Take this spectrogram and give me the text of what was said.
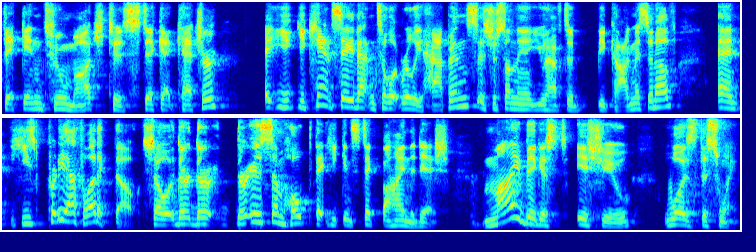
thicken too much to stick at catcher, eh, you, you can't say that until it really happens. It's just something that you have to be cognizant of. And he's pretty athletic though. So there, there, there is some hope that he can stick behind the dish. My biggest issue – was the swing.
